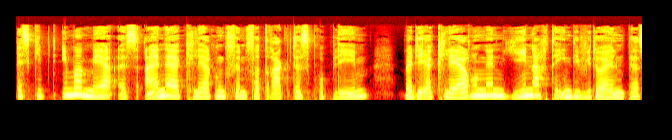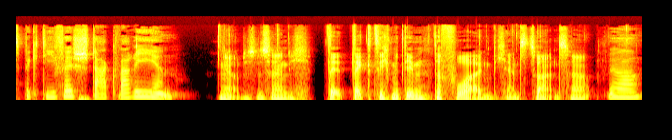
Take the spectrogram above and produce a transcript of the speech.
Es gibt immer mehr als eine Erklärung für ein vertragtes Problem, weil die Erklärungen je nach der individuellen Perspektive stark variieren. Ja, das ist eigentlich, de deckt sich mit dem davor eigentlich eins zu eins. Ja. ja.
